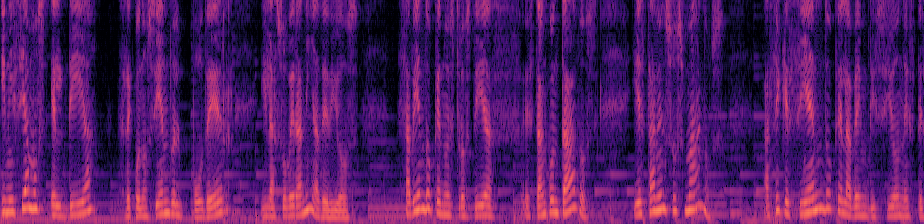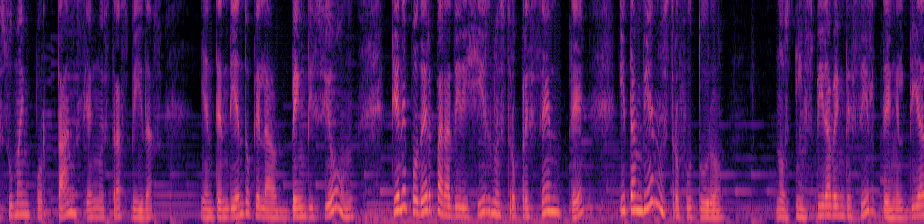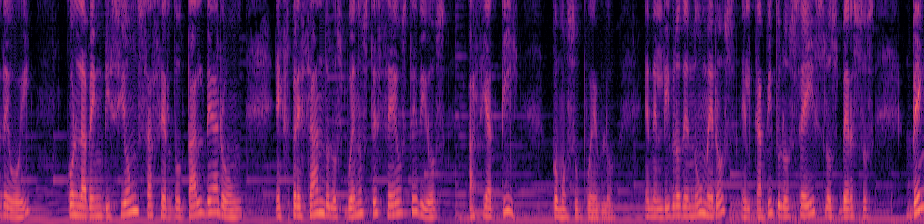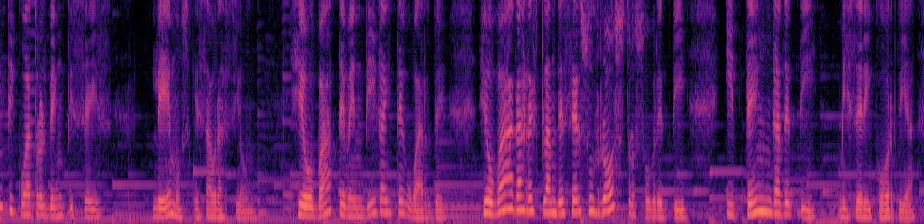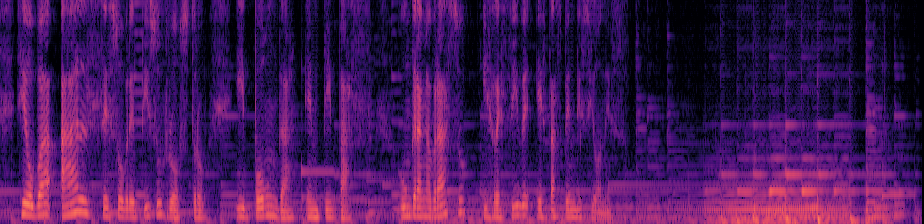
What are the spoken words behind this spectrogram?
Iniciamos el día reconociendo el poder y la soberanía de Dios, sabiendo que nuestros días están contados y están en sus manos. Así que siendo que la bendición es de suma importancia en nuestras vidas, y entendiendo que la bendición tiene poder para dirigir nuestro presente y también nuestro futuro, nos inspira a bendecirte en el día de hoy con la bendición sacerdotal de Aarón, expresando los buenos deseos de Dios hacia ti como su pueblo. En el libro de Números, el capítulo 6, los versos 24 al 26, leemos esa oración. Jehová te bendiga y te guarde. Jehová haga resplandecer su rostro sobre ti y tenga de ti misericordia. Jehová alce sobre ti su rostro y ponga en ti paz. Un gran abrazo y recibe estas bendiciones.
